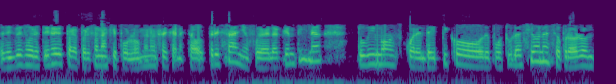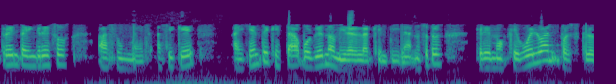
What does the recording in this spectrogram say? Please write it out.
Los ingresos del exterior es para personas que por lo menos hayan estado tres años fuera de la Argentina. Tuvimos cuarenta y pico de postulaciones, se aprobaron treinta ingresos hace un mes. Así que hay gente que está volviendo a mirar a la Argentina. Nosotros queremos que vuelvan, pero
